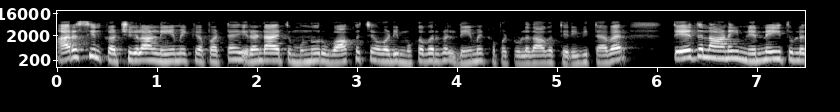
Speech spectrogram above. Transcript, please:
அரசியல் கட்சிகளால் நியமிக்கப்பட்ட இரண்டாயிரத்து முன்னூறு வாக்குச்சாவடி முகவர்கள் நியமிக்கப்பட்டுள்ளதாக தெரிவித்த அவர் தேர்தல் ஆணையம் நிர்ணயித்துள்ள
